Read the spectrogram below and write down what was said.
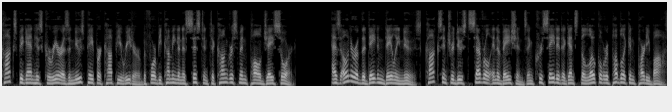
Cox began his career as a newspaper copy reader before becoming an assistant to Congressman Paul J. Sorg. As owner of the Dayton Daily News, Cox introduced several innovations and crusaded against the local Republican Party boss.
